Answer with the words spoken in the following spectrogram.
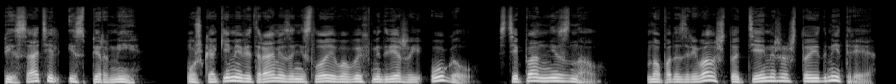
писатель из Перми. Уж какими ветрами занесло его в их медвежий угол, Степан не знал, но подозревал, что теми же, что и Дмитрия.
